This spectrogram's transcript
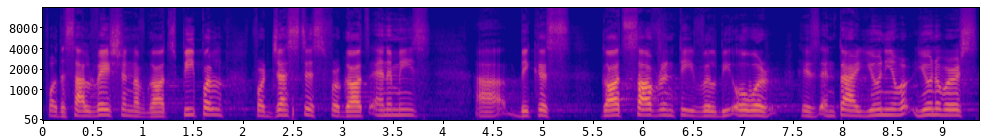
for the salvation of God's people, for justice for God's enemies, uh, because God's sovereignty will be over his entire uni- universe,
